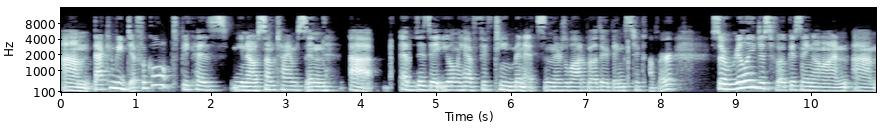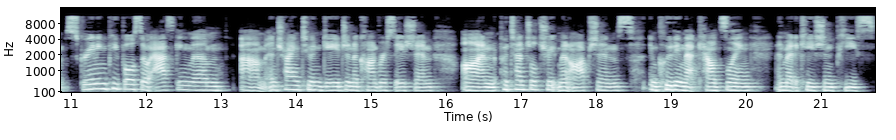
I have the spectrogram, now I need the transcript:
Um, that can be difficult because, you know, sometimes in uh, a visit, you only have 15 minutes and there's a lot of other things to cover. So, really just focusing on um, screening people, so asking them um, and trying to engage in a conversation on potential treatment options, including that counseling and medication piece,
